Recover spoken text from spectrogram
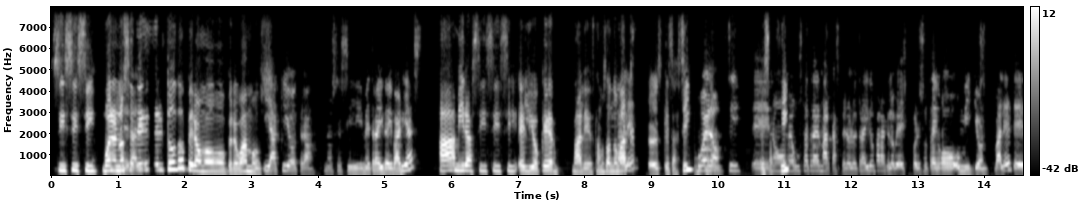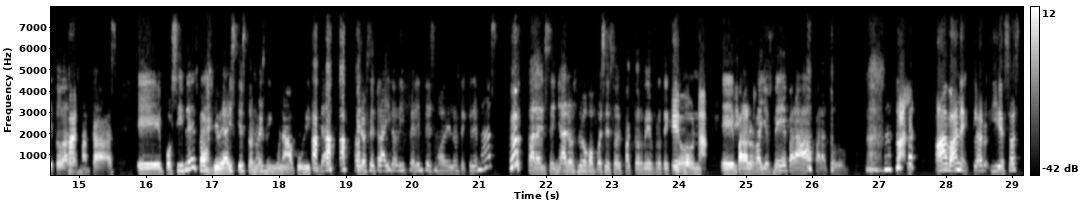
sí, sí, sí. Bueno, no se ve del todo, pero, pero vamos. Y aquí otra, no sé si me he traído ahí varias. Ah, mira, sí, sí, sí. Elioker. Vale, estamos dando Vale. marca, pero es que es así. Bueno, sí, eh, ¿Es no así? me gusta traer marcas, pero lo he traído para que lo veáis, por eso traigo un millón, ¿vale? De todas Vale. las marcas eh, posibles, para que veáis que esto no es ninguna publicidad, pero os he traído diferentes modelos de cremas para enseñaros luego, pues eso, el factor de protección eh, Sí. para los rayos B, para A, para todo. Vale. Ah, vale, claro. Y esas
